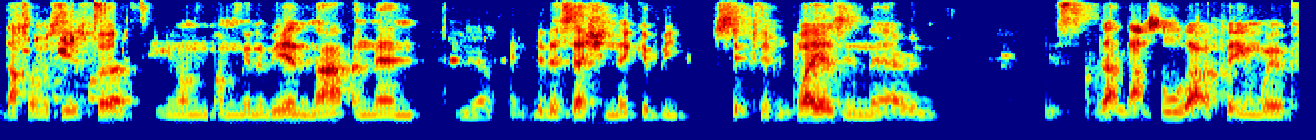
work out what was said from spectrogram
that's obviously his first team I'm, I'm going to be in that and then Yeah. end of the session there could be six different players in there and it's that that's all that thing with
